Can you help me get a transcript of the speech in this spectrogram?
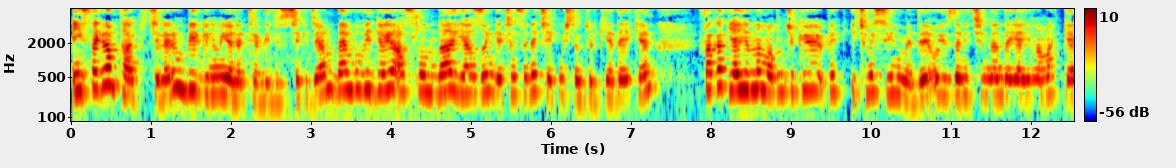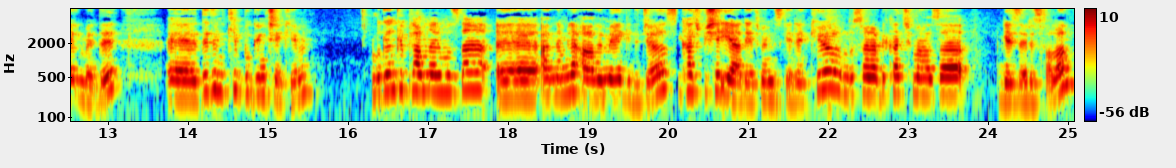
Instagram takipçilerim bir günümü yönetiyor videosu çekeceğim. Ben bu videoyu aslında yazın geçen sene çekmiştim Türkiye'deyken. Fakat yayınlamadım çünkü pek içime sinmedi. O yüzden içimden de yayınlamak gelmedi. Ee, dedim ki bugün çekeyim. Bugünkü planlarımızda e, annemle AVM'ye gideceğiz. Birkaç bir şey iade etmemiz gerekiyor. Ondan sonra birkaç mağaza gezeriz falan.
